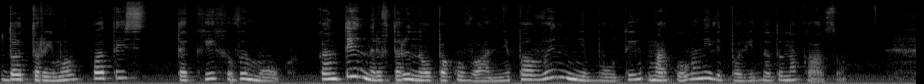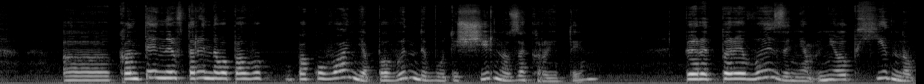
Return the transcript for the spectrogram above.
дотримуватись таких вимог. Контейнери вторинного пакування повинні бути марковані відповідно до наказу. Е, Контейнери вторинного пакування повинні бути щільно закриті. Перед перевезенням необхідно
